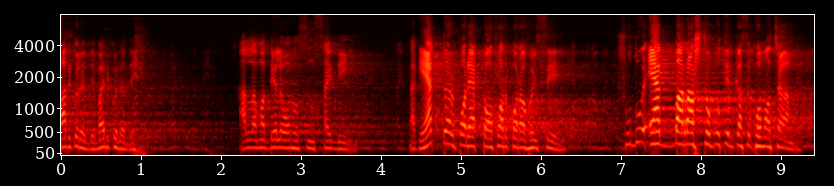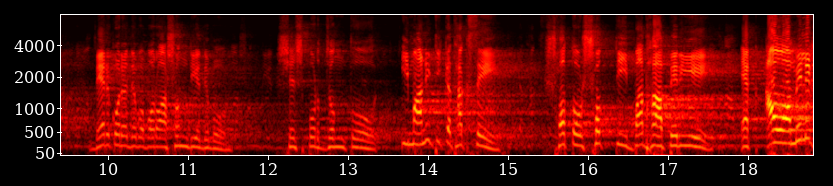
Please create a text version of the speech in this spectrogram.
বাড়ি করে দে, বাড়ি করে দে। আল্লামা দেলোয়ার হোসেন সাইদি, তাকে একটার পর একটা অফার করা হয়েছে। শুধু একবার রাষ্ট্রপতির কাছে ক্ষমা চান, বের করে দেব, বড় আসন দিয়ে দেব। শেষ পর্যন্ত ইমানি টিকে থাকছে। শত শক্তি বাধা পেরিয়ে এক আওয়ামী লীগ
